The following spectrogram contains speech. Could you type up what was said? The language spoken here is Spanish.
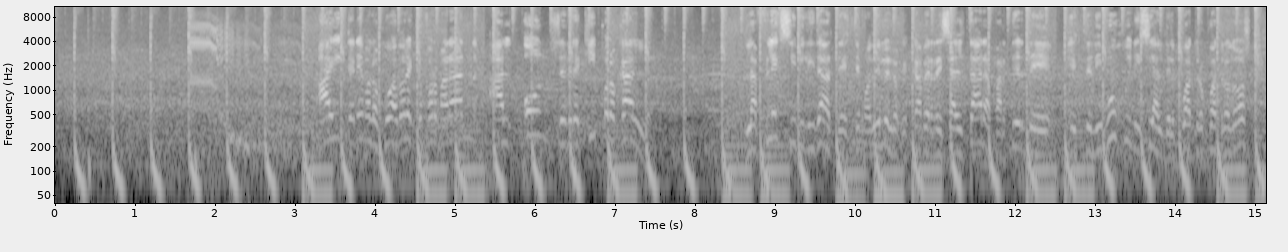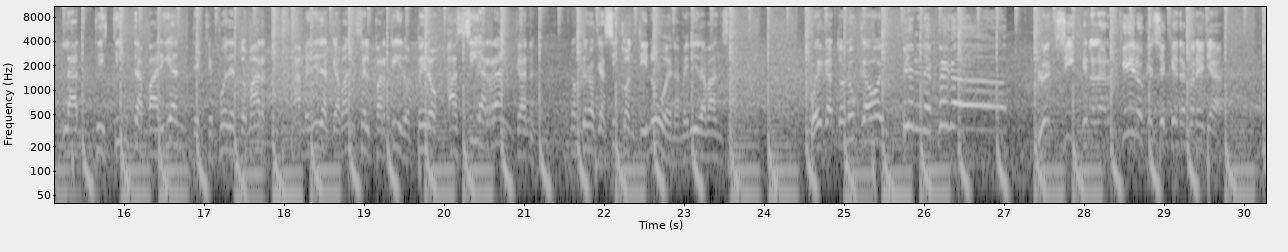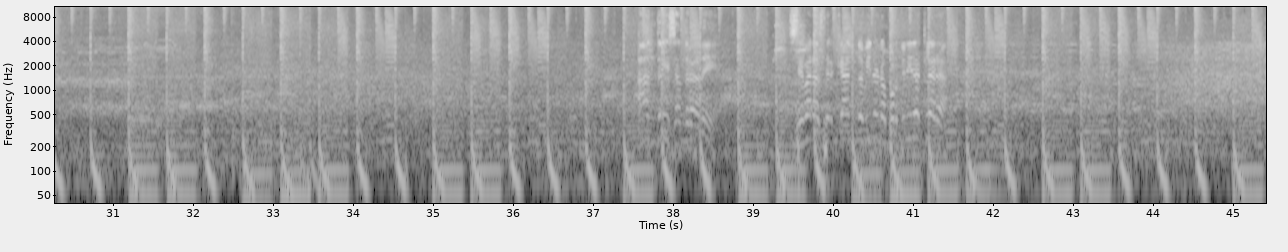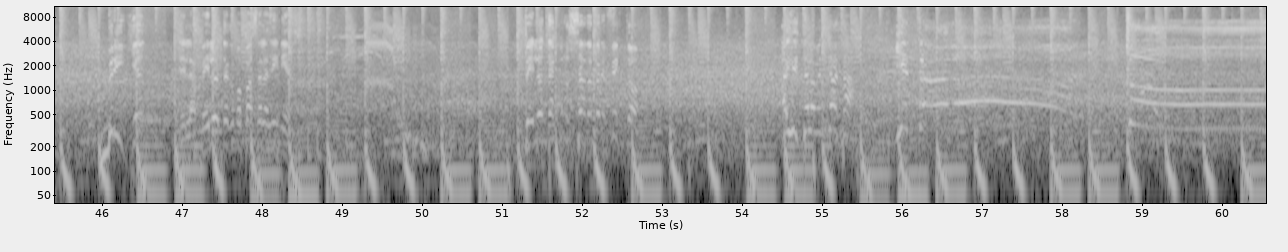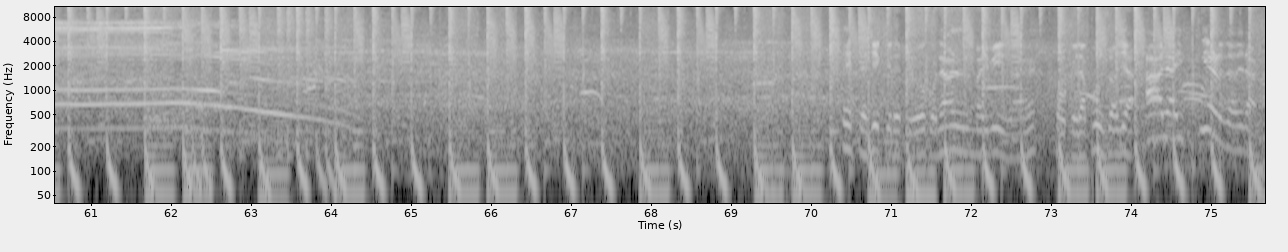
Ahí tenemos los jugadores que formarán al 11 del equipo local. La flexibilidad de este modelo es lo que cabe resaltar a partir de este dibujo inicial del 4-4-2, las distintas variantes que puede tomar a medida que avanza el partido, pero así arrancan, no creo que así continúen a medida avanza. Juega Toluca hoy, viene y le pega. Lo exigen al arquero que se queda con ella. Andrés Andrade. Se van acercando, viene una oportunidad clara. Brillan de la pelota como pasa las líneas. Pelota cruzada, perfecto. Ahí está la ventaja. Puso allá a la izquierda del arco.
